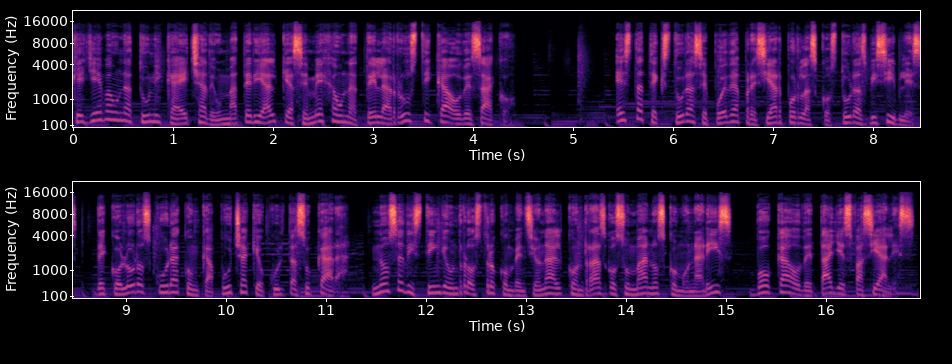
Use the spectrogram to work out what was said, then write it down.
que lleva una túnica hecha de un material que asemeja una tela rústica o de saco. Esta textura se puede apreciar por las costuras visibles, de color oscura con capucha que oculta su cara. No se distingue un rostro convencional con rasgos humanos como nariz, boca o detalles faciales.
